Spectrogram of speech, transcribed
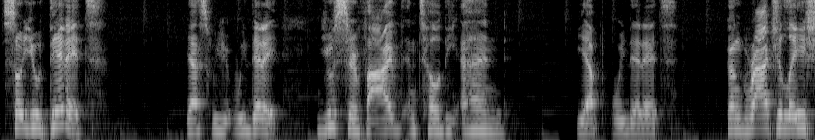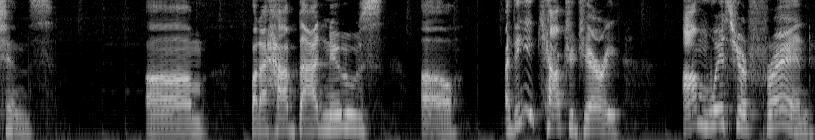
So you did it. Yes, we we did it. You survived until the end. Yep, we did it. Congratulations. Um, but I have bad news. Uh-oh. I think you captured Jerry. I'm with your friend.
